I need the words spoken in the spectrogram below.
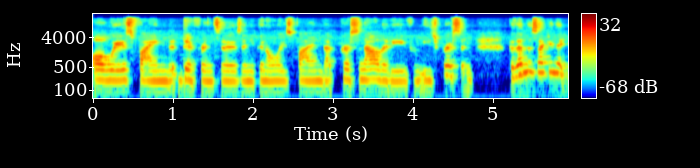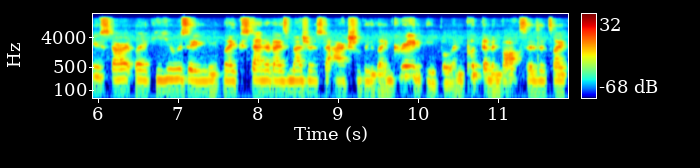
always find differences and you can always find that personality from each person. But then the second that you start like using like standardized measures to actually like grade people and put them in boxes, it's like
